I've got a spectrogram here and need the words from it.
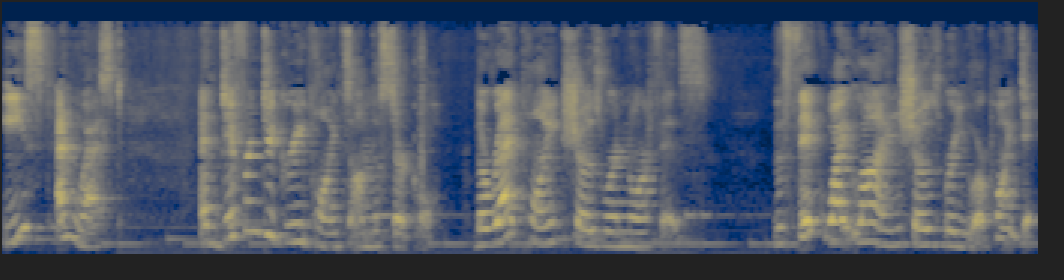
east, and west, and different degree points on the circle. The red point shows where north is. The thick white line shows where you are pointing.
